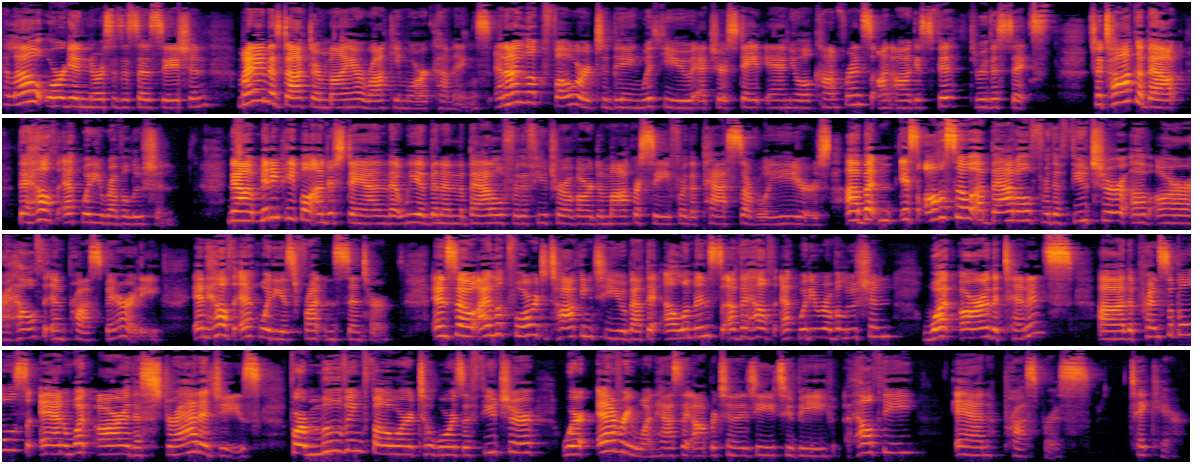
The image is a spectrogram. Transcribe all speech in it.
Hello, Oregon Nurses Association. My name is Dr. Maya Rockeymoore Cummings, and I look forward to being with you at your state annual conference on August 5th through the 6th to talk about the health equity revolution. Now, many people understand that we have been in the battle for the future of our democracy for the past several years, uh, but it's also a battle for the future of our health and prosperity and health equity is front and center. And so I look forward to talking to you about the elements of the health equity revolution. What are the tenets, uh, the principles, and what are the strategies for moving forward towards a future where everyone has the opportunity to be healthy and prosperous. Take care.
